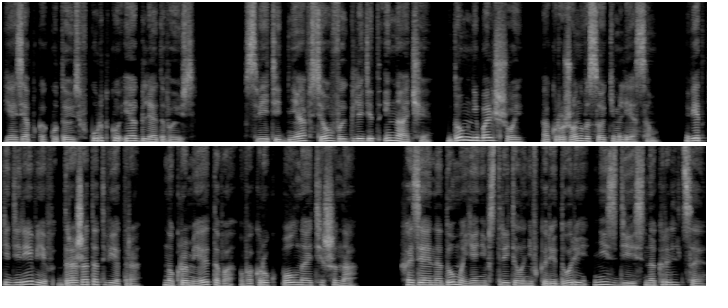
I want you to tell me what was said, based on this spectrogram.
Я зябко кутаюсь в куртку и оглядываюсь. В свете дня все выглядит иначе. Дом небольшой, окружен высоким лесом. Ветки деревьев дрожат от ветра, но кроме этого вокруг полная тишина. Хозяина дома я не встретила ни в коридоре, ни здесь, на крыльце.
